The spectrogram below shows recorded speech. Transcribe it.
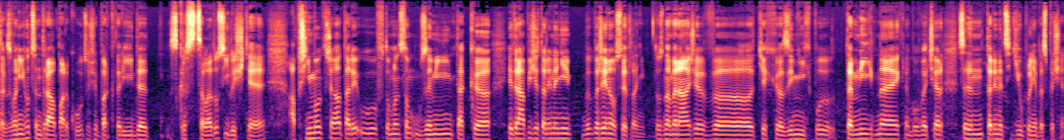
takzvaného Centrál Parku, což je park, který jde skrz celé to sídliště a přímo třeba tady u, v tomhle tom území, tak eh, je trápí, že tady není veřejné osvětlení. To znamená, že v těch zimních temných dnech nebo večer se tady necítí úplně bezpečně.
